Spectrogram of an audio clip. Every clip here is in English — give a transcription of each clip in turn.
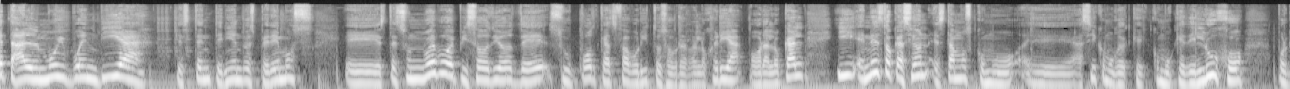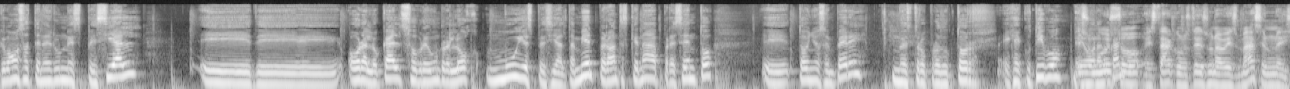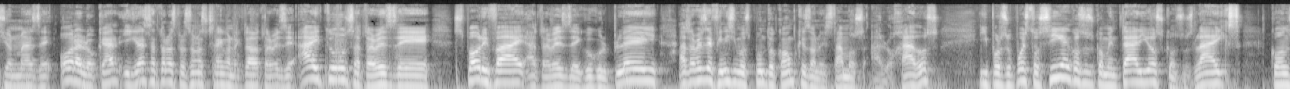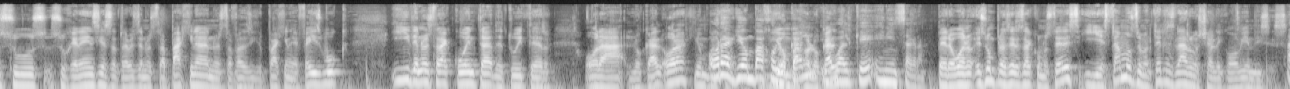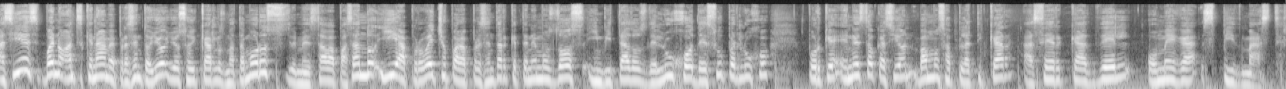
¿Qué tal? Muy buen día que estén teniendo, esperemos. Eh, este es un nuevo episodio de su podcast favorito sobre relojería, Hora Local. Y en esta ocasión estamos como eh, así como que, como que de lujo, porque vamos a tener un especial eh, de Hora Local sobre un reloj muy especial también. Pero antes que nada, presento eh, Toño Sempere, nuestro productor ejecutivo. De es un gusto estar con ustedes una vez más en una edición más de Hora Local y gracias a todas las personas que se han conectado a través de iTunes, a través de Spotify, a través de Google Play, a través de finísimos.com, que es donde estamos alojados. Y por supuesto, sigan con sus comentarios, con sus likes, con sus sugerencias a través de nuestra página, de nuestra página de Facebook y de nuestra cuenta de Twitter, Hora Local. Hora, guion bajo, hora guion bajo, local, igual que en Instagram. Pero bueno, es un placer estar con ustedes y estamos de manteles largos, Charlie, como bien dices. Así es. Bueno, antes que nada me presento yo. Yo soy Carlos Matamoros, me estaba pasando y aprovecho para presentar que tenemos dos invitados de lujo, de súper lujo, porque en esta ocasión vamos a platicar acerca del Omega Speedmaster.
